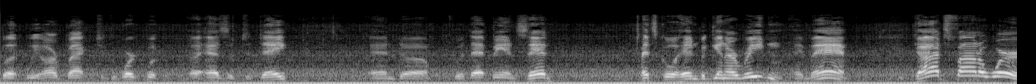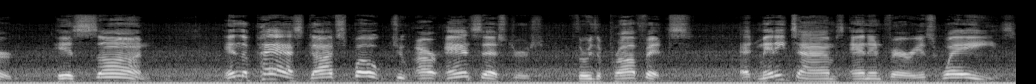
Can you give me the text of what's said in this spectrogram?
But we are back to the workbook uh, as of today. And uh, with that being said, let's go ahead and begin our reading. Amen. God's final word, His Son. In the past, God spoke to our ancestors through the prophets at many times and in various ways.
